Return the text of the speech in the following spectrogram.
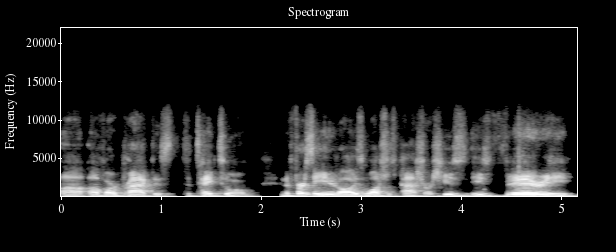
uh, of our practice to take to him. And the first thing he would always watch was pass rush. He's he's very,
